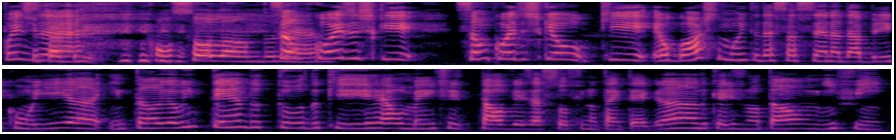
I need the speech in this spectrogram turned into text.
Pois tipo, é. Abrir, consolando, São né? coisas que são coisas que eu, que eu gosto muito dessa cena da Bri com o Ian, então eu entendo tudo que realmente talvez a Sophie não tá entregando, que eles não estão, enfim.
